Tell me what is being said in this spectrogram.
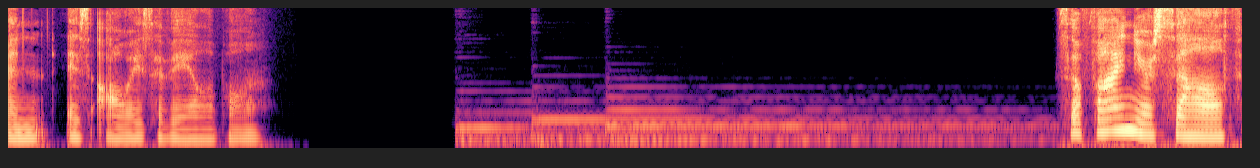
and is always available. So find yourself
